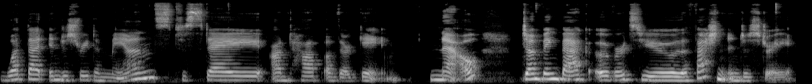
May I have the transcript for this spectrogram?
what that industry demands to stay on top of their game. Now, jumping back over to the fashion industry,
